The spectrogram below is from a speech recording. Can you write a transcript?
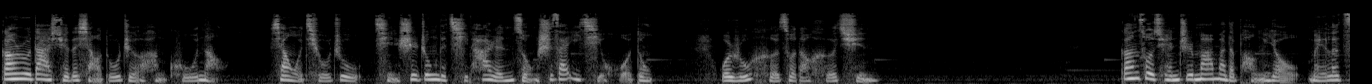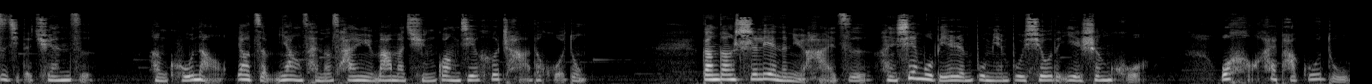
刚入大学的小读者很苦恼。向我求助，寝室中的其他人总是在一起活动，我如何做到合群？刚做全职妈妈的朋友没了自己的圈子，很苦恼，要怎么样才能参与妈妈群逛街喝茶的活动？刚刚失恋的女孩子很羡慕别人不眠不休的夜生活，我好害怕孤独，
